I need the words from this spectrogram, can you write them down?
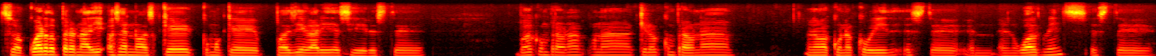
su acuerdo, pero nadie, o sea, no es que como que puedas llegar y decir, este, voy a comprar una, una quiero comprar una, una vacuna COVID, este, en, en Walgreens, este,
